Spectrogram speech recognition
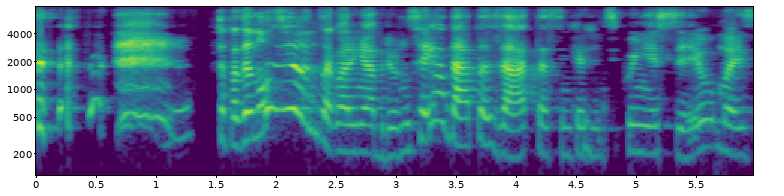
tá fazendo 11 anos agora em abril, não sei a data exata assim que a gente se conheceu, mas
